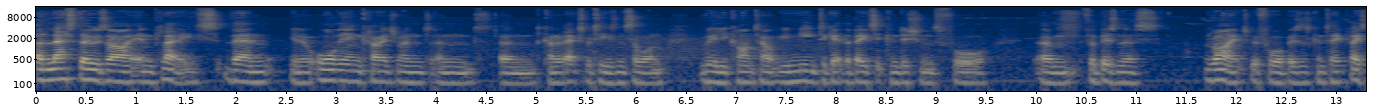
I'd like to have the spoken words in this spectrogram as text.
unless those are in place, then you know all the encouragement and and kind of expertise and so on really can't help. You need to get the basic conditions for um, for business right before business can take place.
